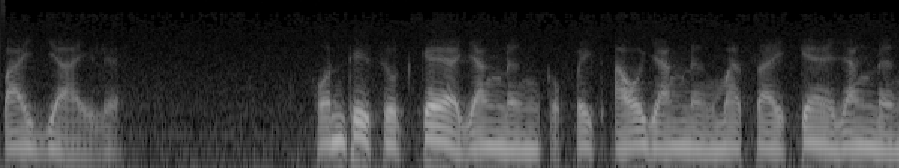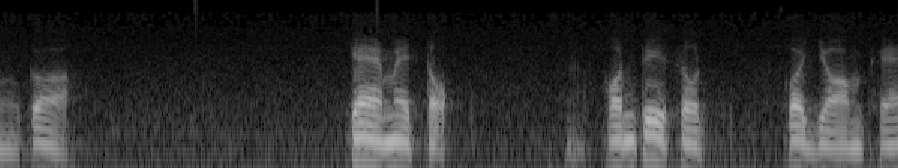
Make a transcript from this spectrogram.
ไปใหญ่เลยผลที่สุดแก้อย่างหนึ่งก็ไปเอาอย่างหนึ่งมาใส่แก้อย่างหนึ่งก็ แก้ไม่ตก ผลที่สุดก็ยอมแพ้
